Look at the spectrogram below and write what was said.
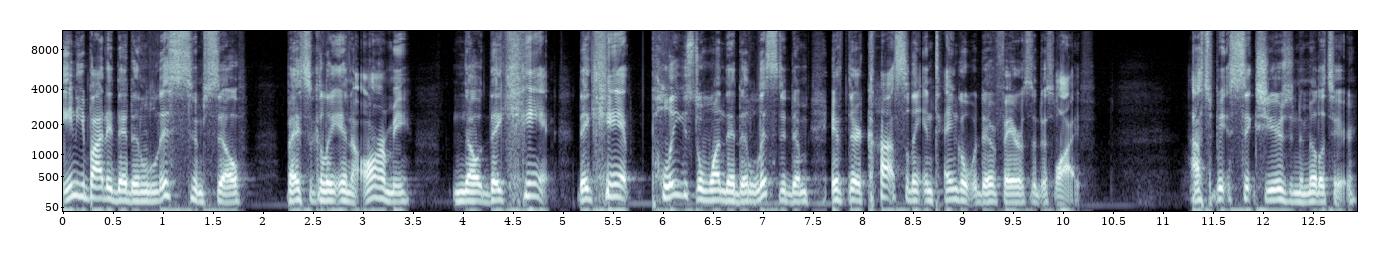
Anybody that enlists himself basically in the army, no, they can't, they can't please the one that enlisted them if they're constantly entangled with the affairs of this life. I spent six years in the military,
